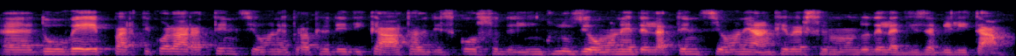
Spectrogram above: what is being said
eh, dove particolare attenzione è proprio dedicata al discorso dell'inclusione e dell'attenzione anche verso il mondo della disabilità.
